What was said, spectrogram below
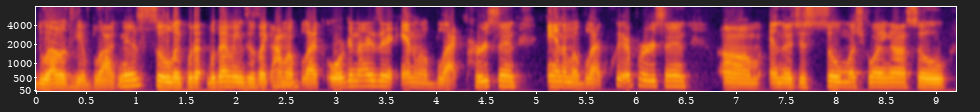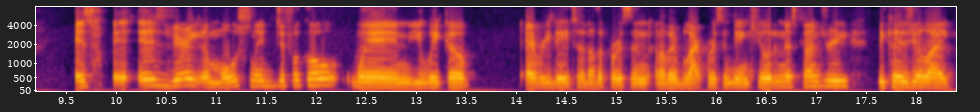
duality of blackness. So like what what that means is like I'm a mm-hmm. black organizer and I'm a black person and I'm a black queer person. Um, and there's just so much going on. So it's it is very emotionally difficult when you wake up every day to another person, another black person being killed in this country because you're like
